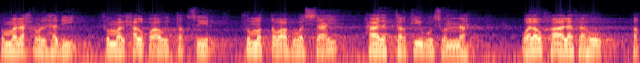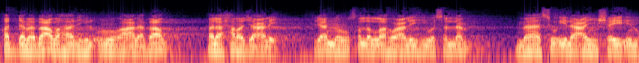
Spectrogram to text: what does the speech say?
ثم نحر الهدي ثم الحلق أو التقصير ثم الطواف والسعي. هذا الترتيب سنة. ولو خالفه فقدم بعض هذه الأمور على بعض فلا حرج عليه لأنه صلى الله عليه وسلم ما سئل عن شيء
